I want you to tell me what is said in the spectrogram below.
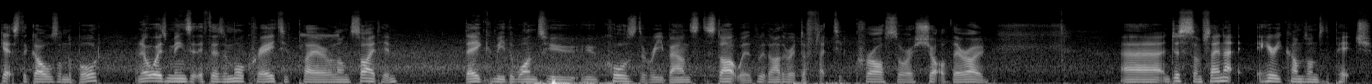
Gets the goals on the board, and it always means that if there's a more creative player alongside him, they can be the ones who, who cause the rebounds to start with, with either a deflected cross or a shot of their own. Uh, and just as I'm saying that, here he comes onto the pitch.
